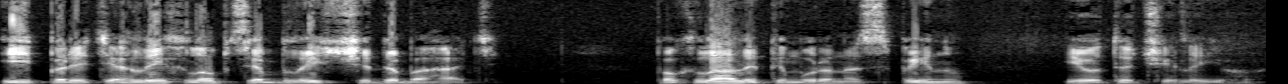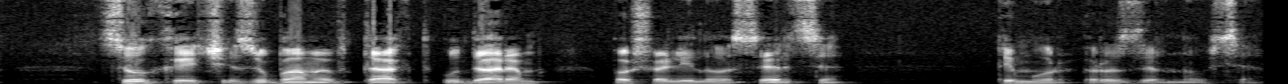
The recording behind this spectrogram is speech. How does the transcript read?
і перетягли хлопця ближче до багать. Поклали Тимура на спину і оточили його. Цокаючи зубами в такт ударом ошалілого серця, Тимур роззирнувся.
